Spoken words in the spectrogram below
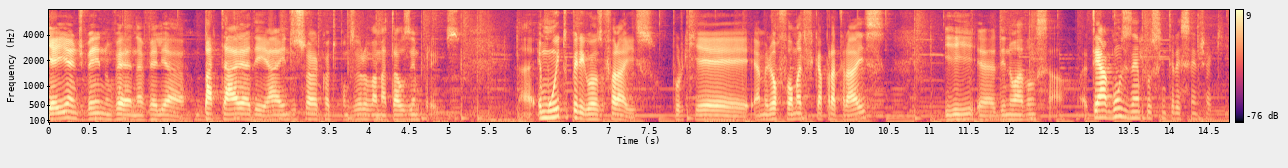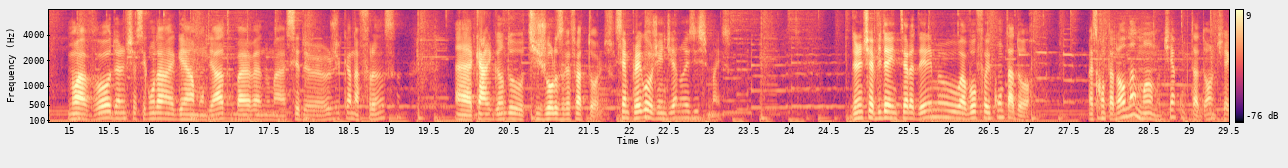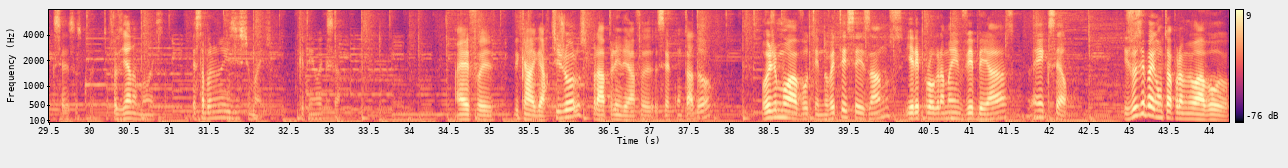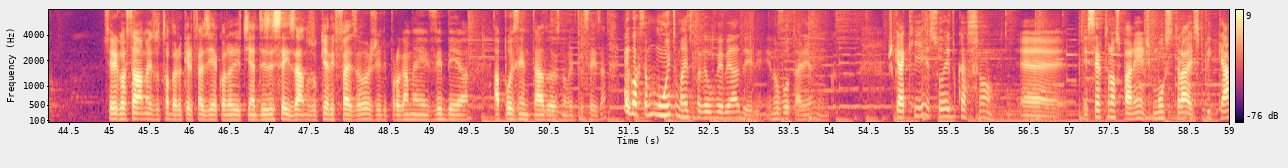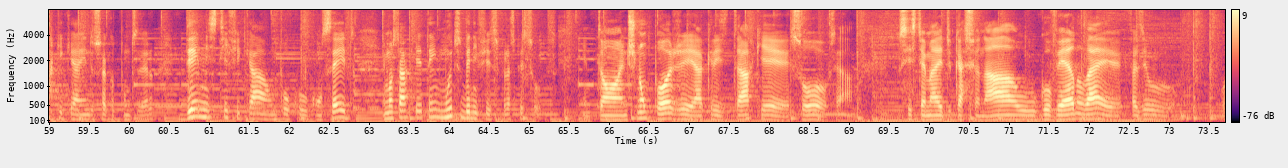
E aí a gente vem no, na velha batalha de a indústria 4.0 vai matar os empregos. Ah, é muito perigoso falar isso, porque é a melhor forma de ficar para trás e eh, de não avançar. Tem alguns exemplos interessantes aqui. Meu avô, durante a Segunda Guerra Mundial, trabalhava numa siderúrgica na França, uh, carregando tijolos refratórios. Esse emprego hoje em dia não existe mais. Durante a vida inteira dele, meu avô foi contador. Mas contador na mão, não tinha computador, não tinha Excel, essas coisas. Então fazia na mão isso. Esse trabalho não existe mais, porque tem o Excel. Aí foi de carregar tijolos para aprender a ser contador. Hoje meu avô tem 96 anos e ele programa em VBA em Excel. E se você perguntar para meu avô se ele gostava mais do trabalho que ele fazia quando ele tinha 16 anos, o que ele faz hoje, ele programa em VBA aposentado aos 96 anos, ele gosta muito mais de fazer o VBA dele e não voltaria nunca. Acho que aqui é só educação, é, é ser transparente, mostrar, explicar o que é a indústria 4.0, demistificar um pouco o conceito e mostrar que tem muitos benefícios para as pessoas. Então a gente não pode acreditar que é só lá, o sistema educacional, o governo vai fazer o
